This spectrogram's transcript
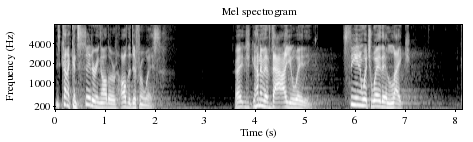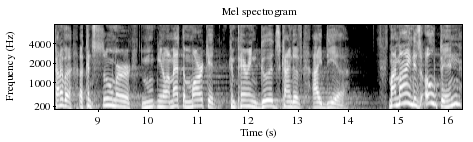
He's kind of considering all the, all the different ways, right? He's kind of evaluating, seeing which way they like. Kind of a, a consumer, you know, I'm at the market comparing goods kind of idea. My mind is open.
